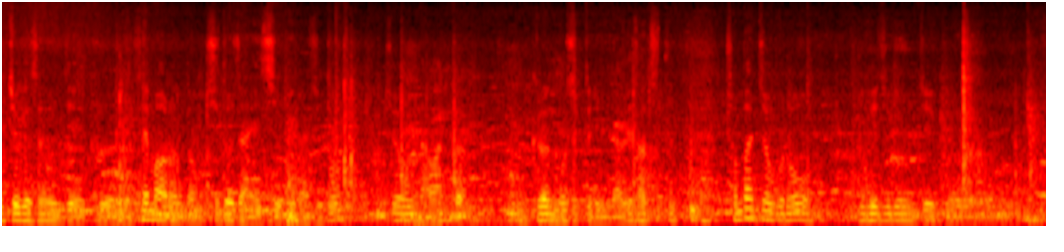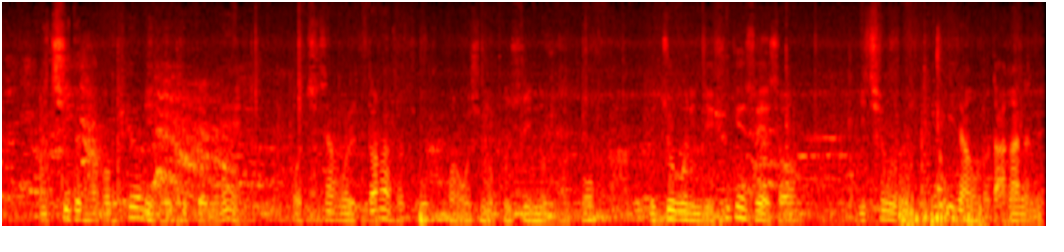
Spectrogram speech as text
이쪽에서는 이제 그 새마을 운동 지도자의 집 해가지고 쭉 나왔던 음, 그런 모습들입니다. 그래서 어쨌든 전반적으로 이게 지금 이제 그 위치들하고 표현이 되어 있기 때문에 뭐 지상을 떠나서 쭉 한번 오시면 볼 수 있는 거고 이쪽은 이제 휴게소에서 2층으로 헬기장으로 나가는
